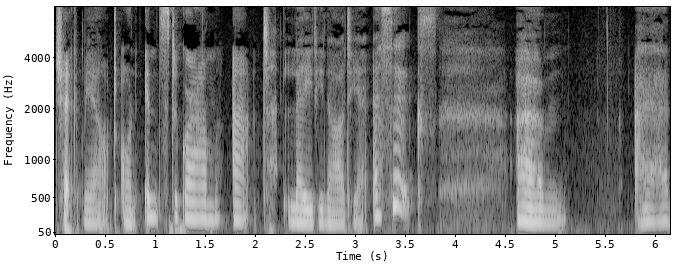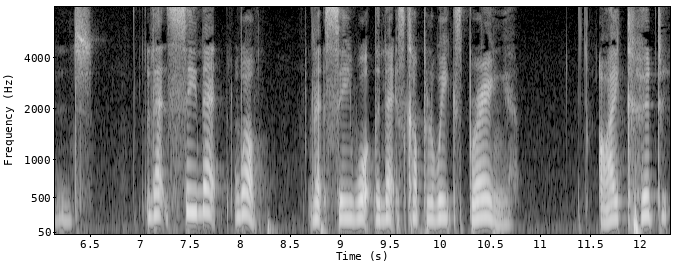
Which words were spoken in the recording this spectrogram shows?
check me out on Instagram at Lady Nadia Essex. Um, and let's see that. Well, let's see what the next couple of weeks bring. I could.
